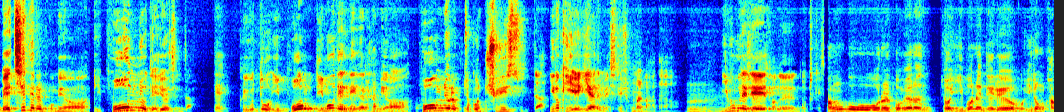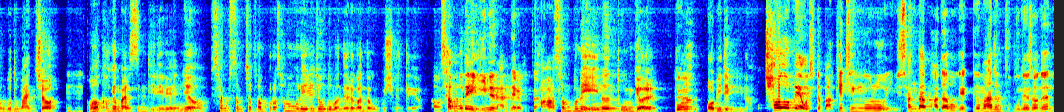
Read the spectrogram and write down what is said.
매체들을 보면 이 보험료 내려준다. 네. 그리고 또 이 보험 리모델링을 하면 보험료를 무조건 줄일 수 있다. 이렇게 얘기하는 매체들이 정말 많아요. 음, 이 부분에 대해서는 어떻게? 광고를 보면은 저 이번에 내려요 뭐 이런 광고도 많죠. 음, 음. 정확하게 말씀드리면요. 33.3% 3분의 1 정도만 내려간다고 보시면 돼요. 어, 3분의 2는 안 내려갔다. 아, 3분의 2는 동결 또는 업이 됩니다. 처음에 어쨌든 마케팅으로 이 상담 받아보게끔 하는 부분에서는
